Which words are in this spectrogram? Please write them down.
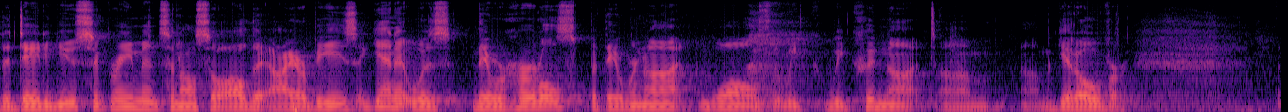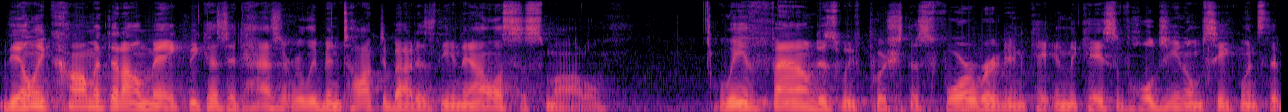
the data use agreements and also all the IRBs. Again, it was, they were hurdles, but they were not walls that we, we could not um, um, get over. The only comment that I'll make, because it hasn't really been talked about, is the analysis model. We've found as we've pushed this forward in, in the case of whole genome sequence that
